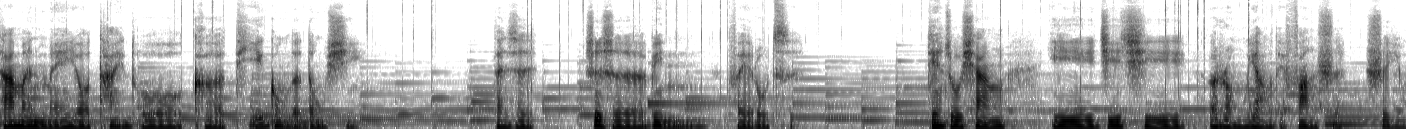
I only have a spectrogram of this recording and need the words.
他们没有太多可提供的东西，但是事实并非如此。天主像以极其荣耀的方式使用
